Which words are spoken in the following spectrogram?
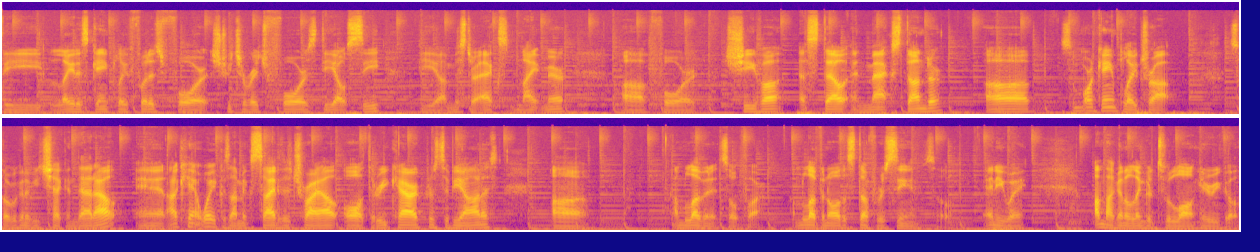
the latest gameplay footage for Streets of Rage 4's DLC, the uh, Mr. X Nightmare uh, for Shiva, Estel, and Max Thunder. Uh, some more gameplay drop. So we're going to be checking that out and I can't wait because I'm excited to try out all three characters to be honest. I'm loving it so far. I'm loving all the stuff we're seeing. So anyway, I'm not going to linger too long. Here we go.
